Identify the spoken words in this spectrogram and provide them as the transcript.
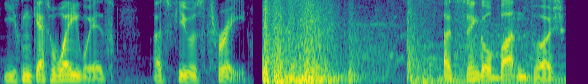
you can get away with as few as three. A single button push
